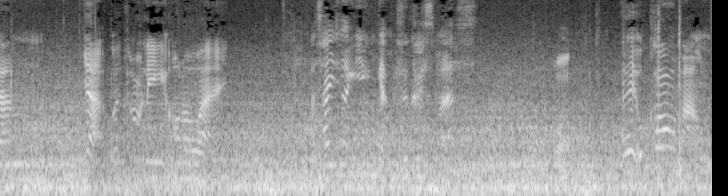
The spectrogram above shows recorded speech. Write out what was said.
um, yeah, we're currently on our way. I'll tell you something you can get me for Christmas. What? A little car mount.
